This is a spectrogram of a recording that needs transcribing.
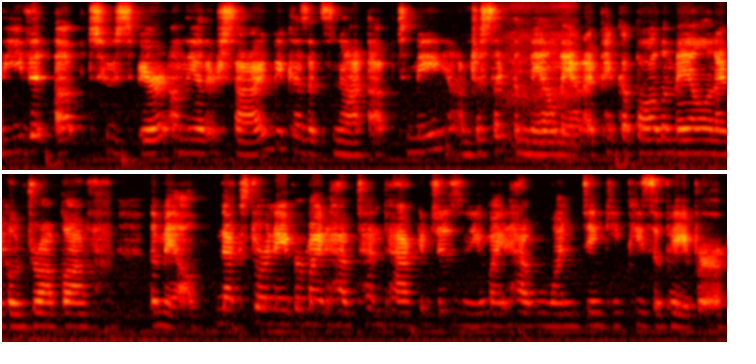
leave it up to spirit on the other side because it's not up to me. I'm just like the mailman. I pick up all the mail and I go drop off the mail. Next door neighbor might have 10 packages and you might have one dinky piece of paper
